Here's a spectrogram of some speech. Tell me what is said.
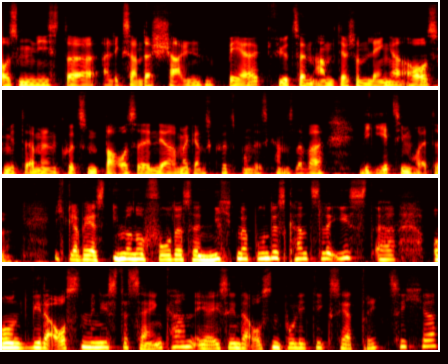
Außenminister Alexander Schallenberg führt sein Amt ja schon länger aus mit einer kurzen Pause, in der er mal ganz kurz Bundeskanzler war. Wie geht es ihm heute? Ich glaube, er ist immer noch froh, dass er nicht mehr Bundeskanzler ist äh, und wieder Außenminister sein kann. Er ist in der Außenpolitik sehr trittsicher.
